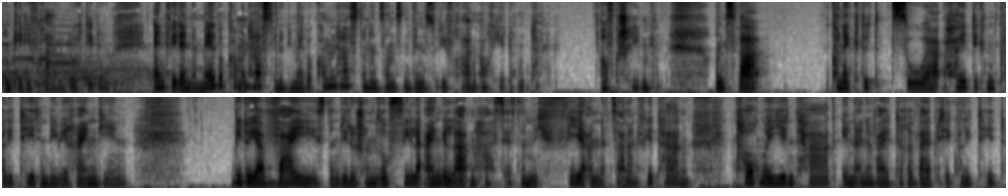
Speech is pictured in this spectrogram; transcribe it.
und geh die Fragen durch, die du entweder in der Mail bekommen hast, wenn du die Mail bekommen hast, und ansonsten findest du die Fragen auch hier drunter aufgeschrieben. Und zwar connected zur heutigen Qualität, in die wir reingehen wie du ja weißt und wie du schon so viele eingeladen hast, jetzt nämlich vier an der Zahl an vier Tagen, tauchen wir jeden Tag in eine weitere weibliche Qualität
